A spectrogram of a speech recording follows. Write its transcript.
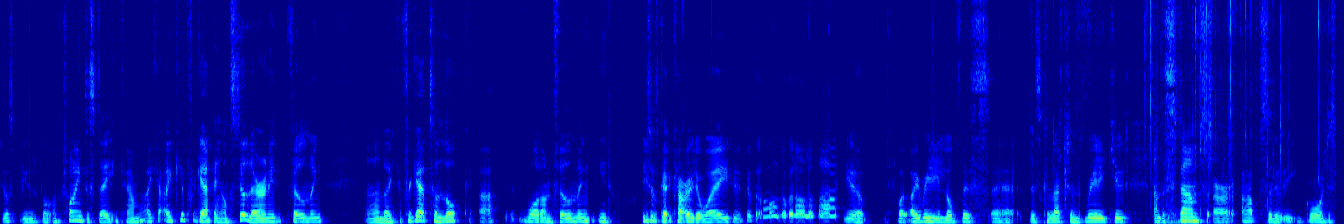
Just beautiful. I'm trying to stay in camera. I, I keep forgetting. I'm still learning filming and I forget to look at what I'm filming. You know, you just get carried away because, oh, look at all of that. Yeah. But I really love this uh, this collection. Really cute. And the stamps are absolutely gorgeous.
